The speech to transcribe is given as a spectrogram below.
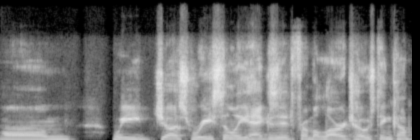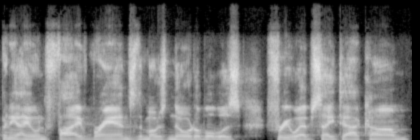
Um, we just recently exited from a large hosting company. I own five brands. The most notable was freewebsite.com.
